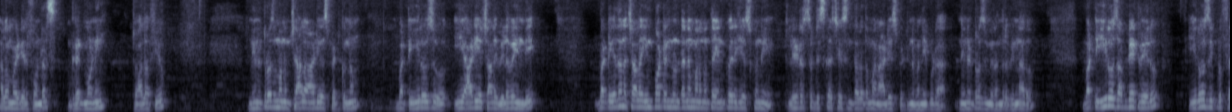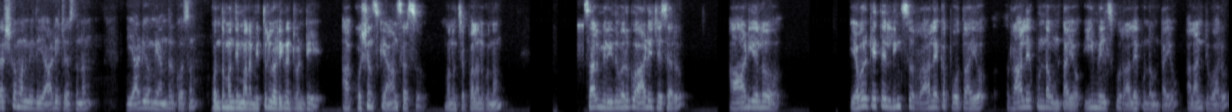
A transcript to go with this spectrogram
Hello my dear founders great morning to all of you నిన్నటి రోజు మనం చాలా ఆడియోస్ పెట్టుకున్నాం. బట్ ఈరోజు ఈ ఆడియో చాలా విలువైంది. బట్ ఏదైనా చాలా ఇంపార్టెంట్ ఉంటేనే మనమంతా ఎంక్వైరీ చేసుకుని లీడర్స్తో డిస్కస్ చేసిన తర్వాత మన ఆడియోస్ పెట్టినవన్నీ కూడా నిన్నటి రోజు మీరు అందరూ విన్నారు బట్ ఈరోజు అప్డేట్ వేరు. ఈరోజు ఇప్పుడు ఫ్రెష్గా మనం ఇది ఆడియో చేస్తున్నాం. ఈ ఆడియో మీ అందరి కోసం. కొంతమంది మన మిత్రులు అడిగినటువంటి ఆ క్వశ్చన్స్కి ఆన్సర్స్ మనం చెప్పాలనుకున్నాం. సార్ మీరు ఇదివరకు ఆడియో చేశారు. ఆ ఆడియోలో ఎవరికైతే లింక్స్ రాలేకపోతాయో రాలేకుండా ఉంటాయో ఈమెయిల్స్కు రాలేకుండా ఉంటాయో అలాంటి వారు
